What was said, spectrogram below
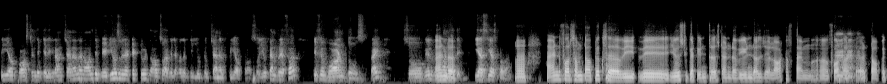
free of cost in the Telegram channel and all the videos related to it also available in the YouTube channel free of cost. So you can refer if you want those, right? So we'll move on And, to uh, the, yes, yes, Pawan. and for some topics uh, we we used to get interest and uh, we indulge a lot of time uh, for that Mhm. uh, topic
